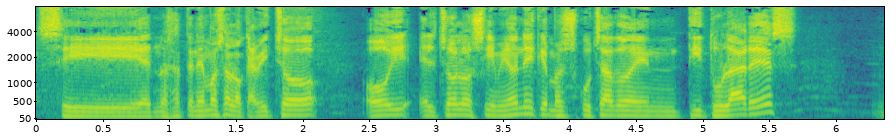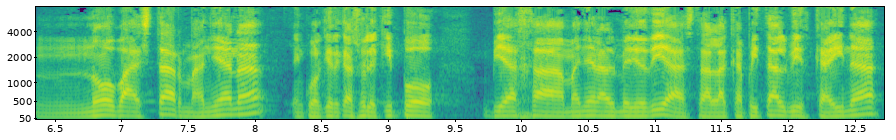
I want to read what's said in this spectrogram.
Si nos atenemos a lo que ha dicho hoy el Cholo Simeone que hemos escuchado en titulares, no va a estar mañana. En cualquier caso, el equipo viaja mañana al mediodía hasta la capital vizcaína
